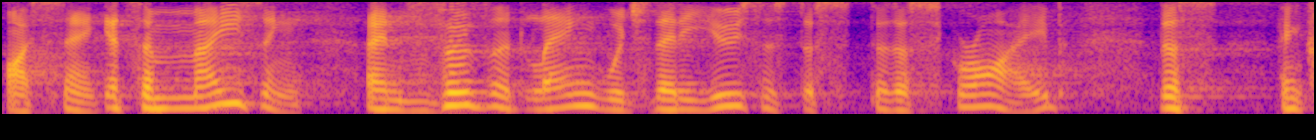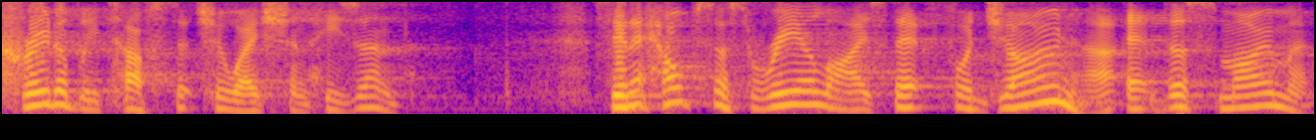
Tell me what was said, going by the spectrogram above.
I sank. It's amazing and vivid language that he uses to, to describe this incredibly tough situation he's in. See, and it helps us realize that for Jonah at this moment,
